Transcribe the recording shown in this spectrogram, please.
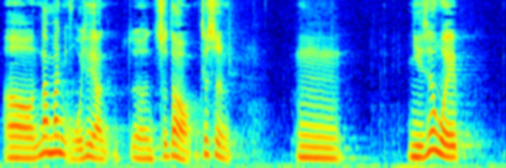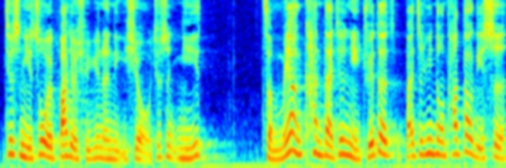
呃，那么我就想嗯知道，就是嗯，你认为就是你作为八九学运的领袖，就是你。怎么样看待？就是你觉得白纸运动它到底是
